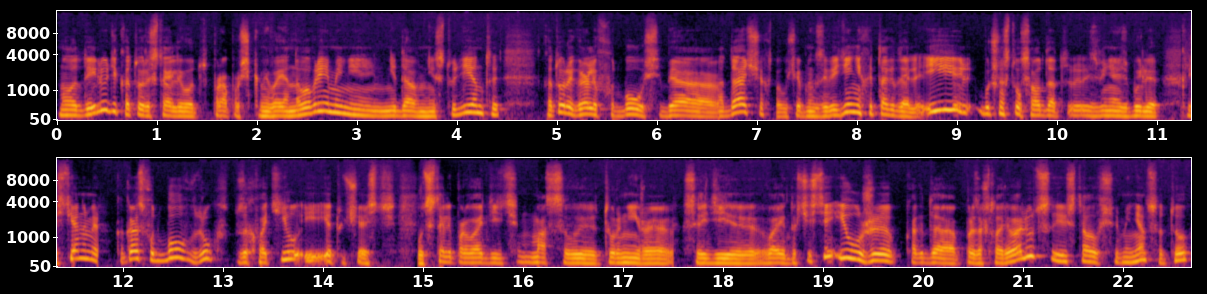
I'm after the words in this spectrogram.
молодые люди, которые стали вот прапорщиками военного времени, недавние студенты, которые играли в футбол у себя на дачах, в учебных заведениях и так далее. И большинство солдат, извиняюсь, были крестьянами. Как раз футбол вдруг захватил и эту часть. Вот стали проводить массовые турниры среди военных частей, и уже когда произошла революция и стало все меняться, то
